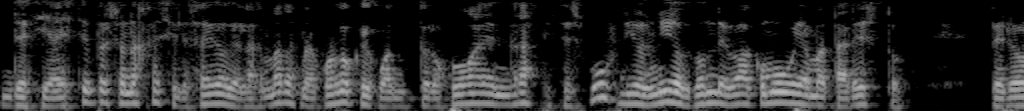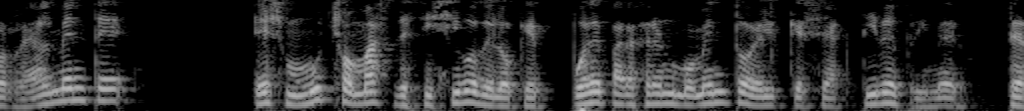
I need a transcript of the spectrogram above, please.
decía, este personaje se les ha ido de las manos. Me acuerdo que cuando te lo juegan en draft dices, uff, Dios mío, ¿dónde va? ¿Cómo voy a matar esto? Pero realmente es mucho más decisivo de lo que puede parecer en un momento el que se active primero. Te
